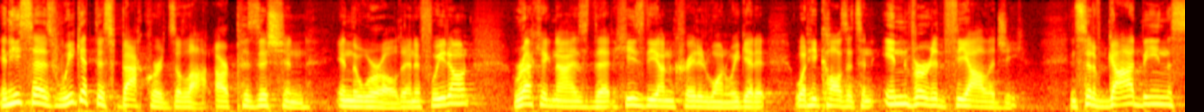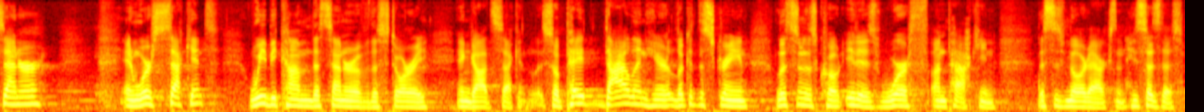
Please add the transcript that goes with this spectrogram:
And he says, We get this backwards a lot, our position in the world. And if we don't recognize that he's the uncreated one, we get it, what he calls it's an inverted theology. Instead of God being the center and we're second, we become the center of the story and God's second. So pay, dial in here, look at the screen, listen to this quote. It is worth unpacking. This is Millard Erickson. He says this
